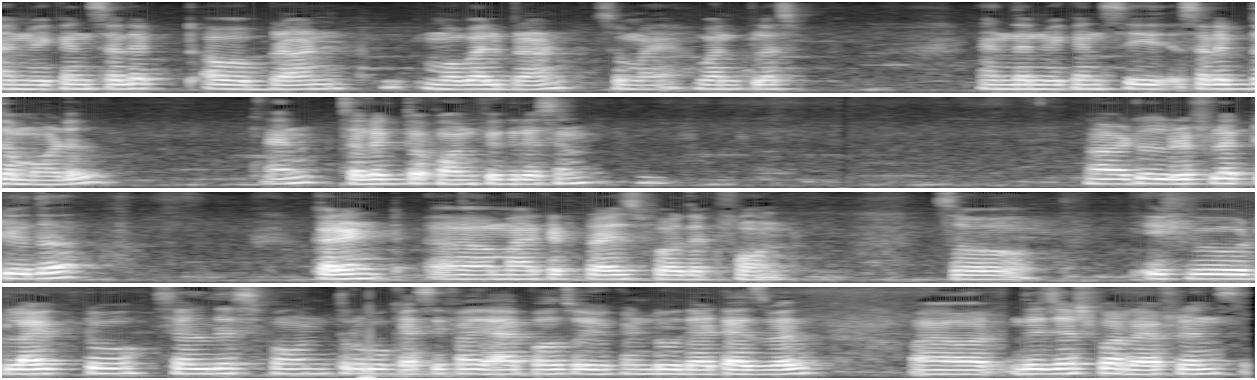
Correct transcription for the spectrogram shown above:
and we can select our brand mobile brand so my OnePlus. And then we can see select the model and select the configuration. Now it will reflect you the current uh, market price for that phone. So if you would like to sell this phone through Cashify app also you can do that as well. Or this just for reference.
